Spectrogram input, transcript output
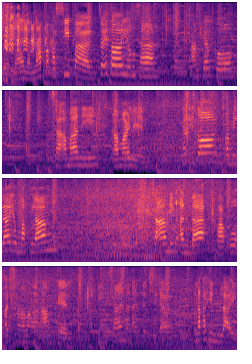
bebo. Yan, ang napakasipag. So, ito yung sa uncle ko, sa ama ni Kamarlin. Kasi itong kabila yung maklang sa aming anda, papo at sa mga uncle. At pinsan na nandyan sila, na nakahimlay.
